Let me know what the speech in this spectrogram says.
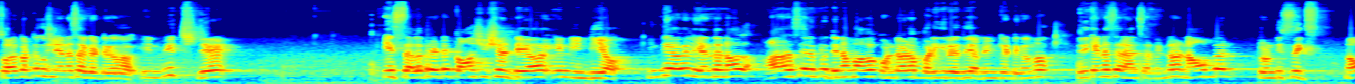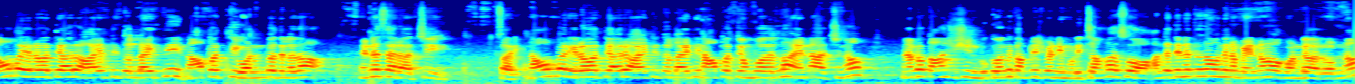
ஸோ அதுக்கடுத்த கொஸ்டின் என்ன சார் கேட்டிருக்காங்க? In which day is celebrated constitution day in India இந்தியாவில் எந்த நாள் அரசியலமைப்பு தினமாக கொண்டாடப்படுகிறது அப்படின்னு கேட்டுக்கோங்க. இதுக்கு என்ன சார் ஆன்சர் அப்படின்னா நவம்பர் டுவெண்ட்டி சிக்ஸ் நவம்பர் இருபத்தி ஆறு ஆயிரத்தி தொள்ளாயிரத்தி நாற்பத்தி ஒன்பதுல தான் என்ன சார் ஆச்சு? சாரி நவம்பர் இருபத்தி ஆறு ஆயிரத்தி தொள்ளாயிரத்தி நாற்பத்தி ஒம்போதில் தான் என்ன ஆச்சுன்னா நம்ம கான்ஸ்டியூஷன் புக் வந்து கம்ப்ளீட் பண்ணி முடிச்சாங்க. ஸோ அந்த தினத்தை தான் வந்து நம்ம என்னவா கொண்டாடுறோம்னா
